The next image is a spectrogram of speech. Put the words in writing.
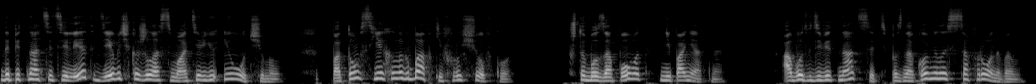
До 15 лет девочка жила с матерью и отчимом. Потом съехала к бабке в Хрущевку. Что был за повод, непонятно. А вот в 19 познакомилась с Сафроновым.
